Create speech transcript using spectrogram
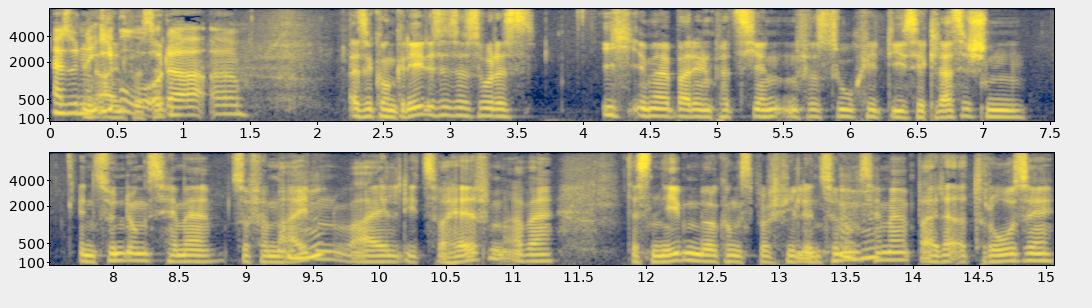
Also eine Ibu oder. Äh also konkret ist es ja so, dass ich immer bei den Patienten versuche, diese klassischen Entzündungshemmer zu vermeiden, mhm. weil die zwar helfen, aber das Nebenwirkungsprofil Entzündungshemmer mhm. bei der Arthrose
